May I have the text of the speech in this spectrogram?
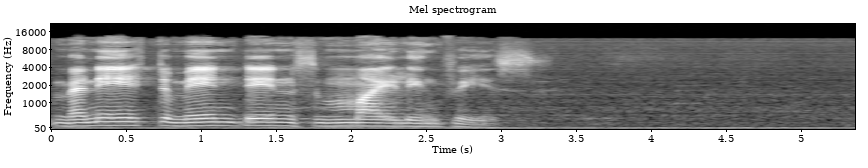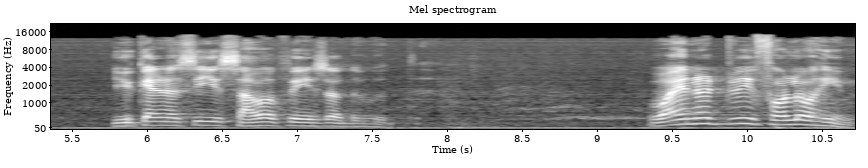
manage to maintain smiling face. You cannot see sour face of the Buddha. Why not we follow him?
